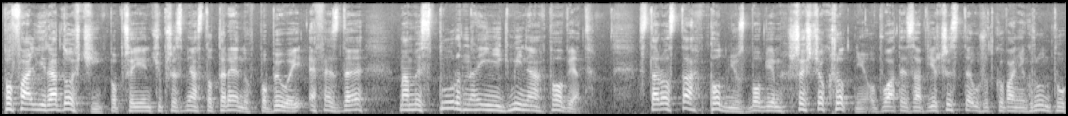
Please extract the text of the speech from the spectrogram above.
Po fali radości po przejęciu przez miasto terenów po byłej FSD mamy spór na linii gmina-powiat. Starosta podniósł bowiem sześciokrotnie opłatę za wieczyste użytkowanie gruntu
